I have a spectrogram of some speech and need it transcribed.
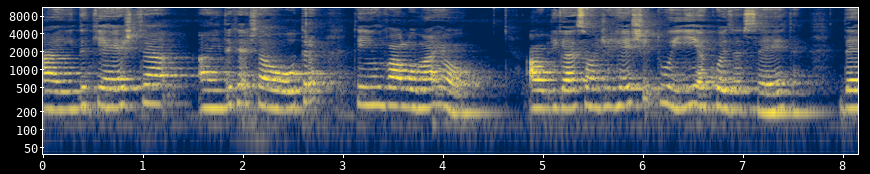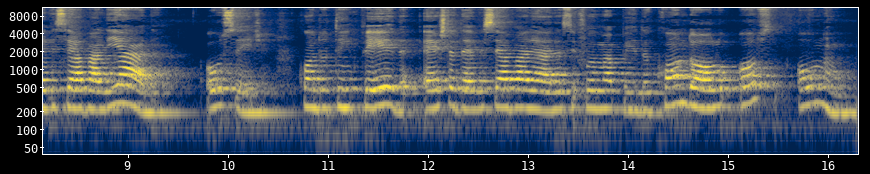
ainda que esta, ainda que esta outra tenha um valor maior. A obrigação de restituir a coisa certa deve ser avaliada, ou seja, quando tem perda, esta deve ser avaliada se foi uma perda com dolo ou, ou não.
